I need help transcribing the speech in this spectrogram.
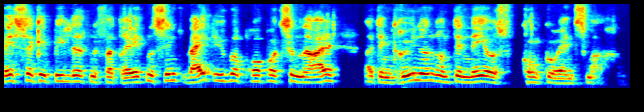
besser gebildeten vertreten sind, weit überproportional den Grünen und den Neos Konkurrenz machen.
